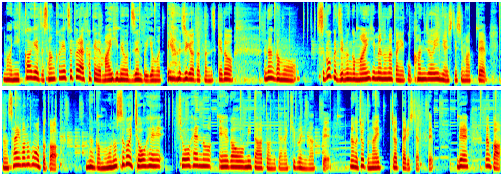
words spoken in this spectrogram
まあ2ヶ月3ヶ月くらいかけて舞姫を全部読むっていう授業だったんですけどなんかもうすごく自分が舞姫の中にこう感情移入してしまって最後の方とかなんかものすごい長編長編の映画を見た後みたいな気分になってなんかちょっと泣いちゃったりしちゃって。でなんか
